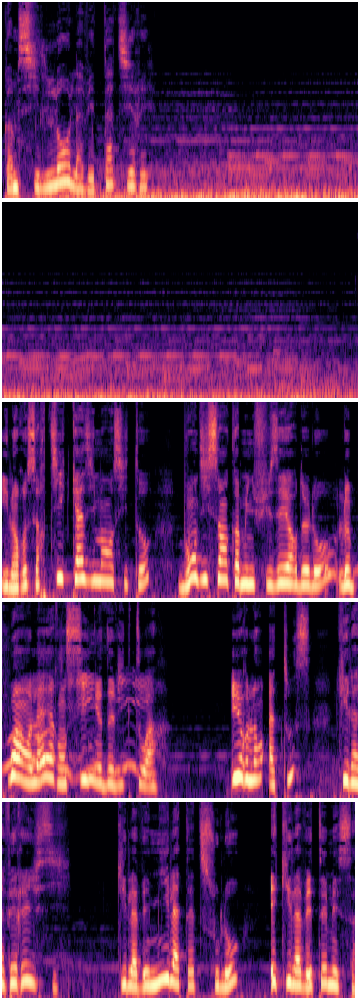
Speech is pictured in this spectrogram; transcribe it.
comme si l'eau l'avait attiré. Il en ressortit quasiment aussitôt, bondissant comme une fusée hors de l'eau, le poing en l'air en signe de victoire, hurlant à tous qu'il avait réussi. qu'il avait mis la tête sous l'eau et qu'il avait aimé ça.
